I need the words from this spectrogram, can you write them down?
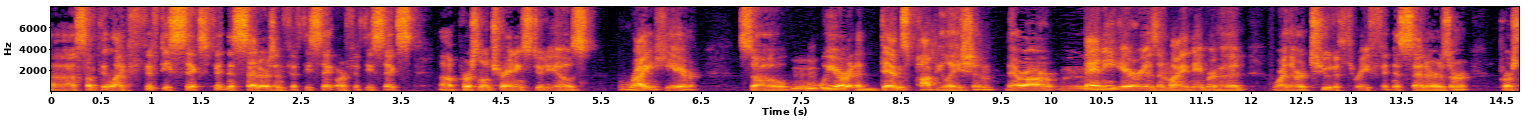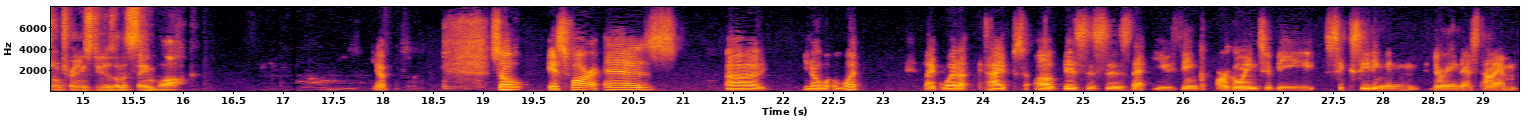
uh, something like 56 fitness centers and 56 or 56 uh, personal training studios right here so mm-hmm. we are in a dense population. There are many areas in my neighborhood where there are two to three fitness centers or personal training studios on the same block. Yep. So as far as uh, you know what like what types of businesses that you think are going to be succeeding in during this time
